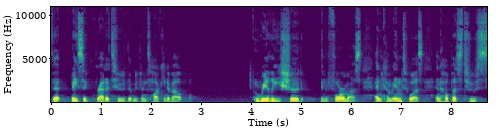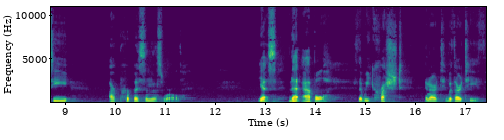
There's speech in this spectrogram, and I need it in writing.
that basic gratitude that we've been talking about really should inform us and come into us and help us to see our purpose in this world. Yes, that apple that we crushed in our t- with our teeth.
